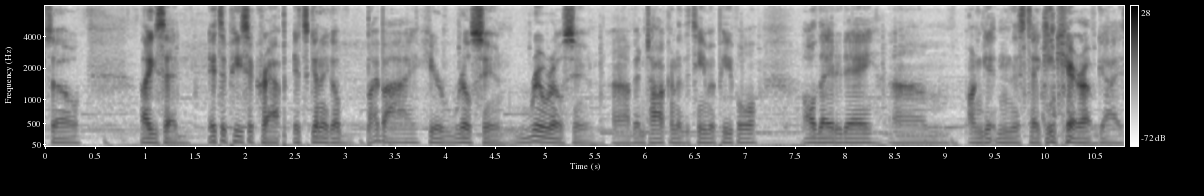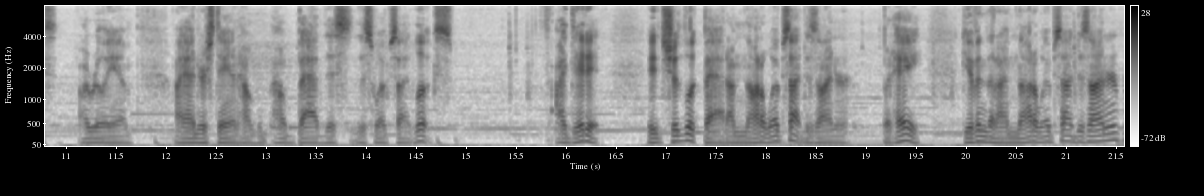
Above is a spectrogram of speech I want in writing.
So, like I said, it's a piece of crap. It's going to go bye bye here real soon. Real, real soon. Uh, I've been talking to the team of people all day today um, on getting this taken care of, guys. I really am. I understand how, how bad this, this website looks. I did it. It should look bad. I'm not a website designer. But hey, given that I'm not a website designer,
